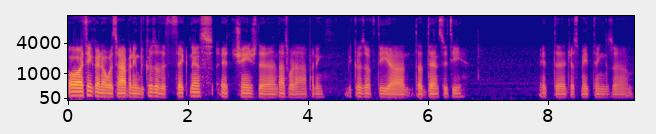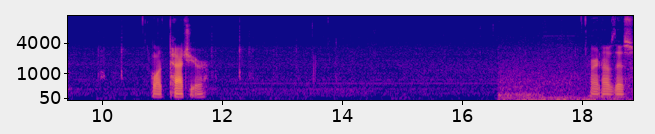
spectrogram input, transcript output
Oh, I think I know what's happening. Because of the thickness, it changed the... That's what's happening. Because of the uh, the density it uh, just made things um, a lot patchier. All right, how's this?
